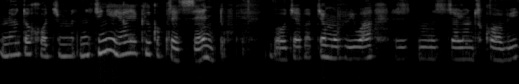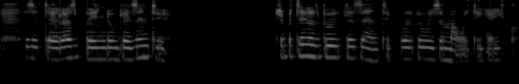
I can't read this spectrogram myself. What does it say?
No to chodźmy. Znaczy nie ja, jak tylko prezentów. Bo cię babcia mówiła z, z zajączkowi, że teraz będą prezenty. Żeby teraz były prezenty, bo były za małe te jajko.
